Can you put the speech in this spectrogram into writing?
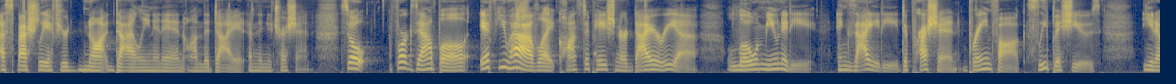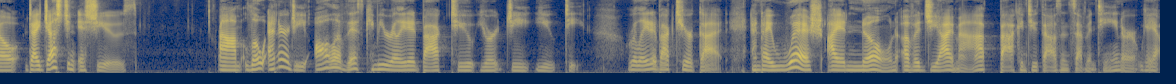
especially if you're not dialing it in on the diet and the nutrition. So, for example, if you have like constipation or diarrhea, low immunity, anxiety, depression, brain fog, sleep issues, you know, digestion issues, um, low energy, all of this can be related back to your GUT, related back to your gut. And I wish I had known of a GI map back in 2017 or yeah,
